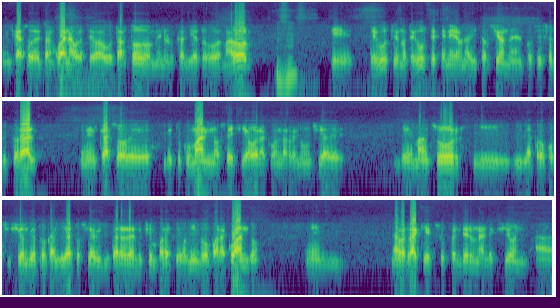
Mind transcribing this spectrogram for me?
En el caso de San Juan ahora se va a votar todo, menos los candidatos a gobernador. que te guste o no te guste, genera una distorsión en el proceso electoral. En el caso de, Tucumán, no sé si ahora con la renuncia de, Mansur y, la proposición de otro candidato se habilitará la elección para este domingo o para cuándo. la verdad que suspender una elección a,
